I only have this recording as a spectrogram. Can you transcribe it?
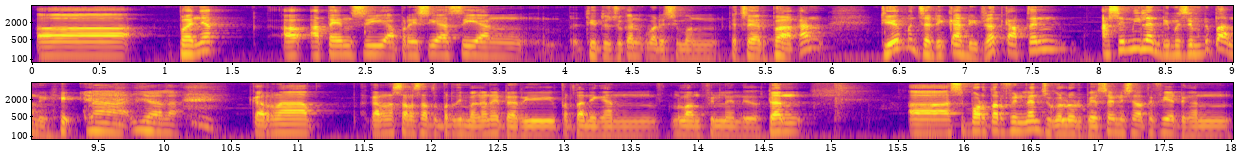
eh, banyak eh, atensi apresiasi yang ditujukan kepada Simon Kjaer bahkan dia menjadi kandidat kapten AC Milan di musim depan nih Nah, iyalah. karena karena salah satu pertimbangannya dari pertandingan melawan Finland itu dan uh, supporter Finland juga luar biasa inisiatifnya dengan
